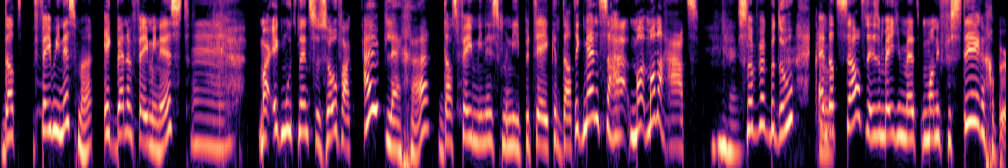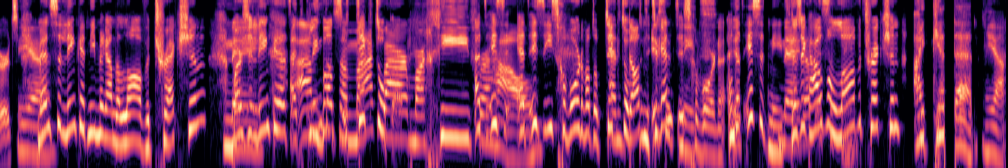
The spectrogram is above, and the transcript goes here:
dat feminisme. Ik ben een feminist. Hmm. Maar ik moet mensen zo vaak uitleggen dat feminisme niet betekent dat ik mensen ha- ma- mannen haat. Snap je wat ik bedoel? En datzelfde is een beetje met manifesteren gebeurd. Ja. Mensen linken het niet meer aan de law of attraction, maar ze linken het, het aan wat een TikTok. maakbaar magie Het is, verhaal. het is iets geworden wat op TikTok een trend is geworden. En dat is het niet. Nee, dus ik hou van law of attraction. I get that. Ja.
